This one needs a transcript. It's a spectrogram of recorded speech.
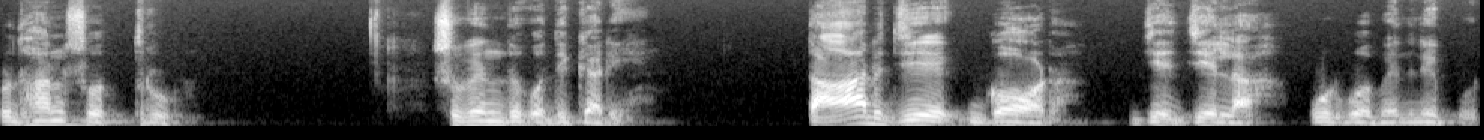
প্রধান শত্রু, শুভেন্দু অধিকারী, তার যে গড়, যে জেলা পূর্ব মেদিনীপুর,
